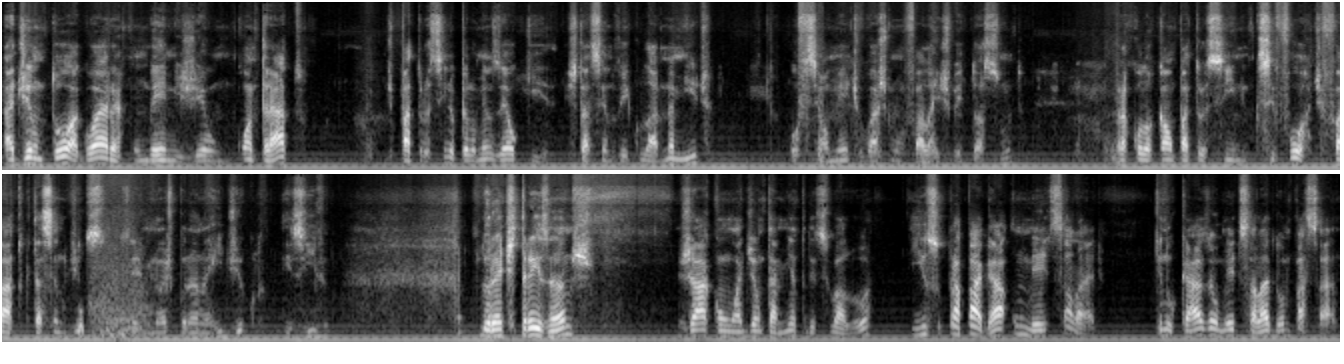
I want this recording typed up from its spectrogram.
adiantou agora com o BMG um contrato de patrocínio, pelo menos é o que está sendo veiculado na mídia, oficialmente o Vasco não fala a respeito do assunto, para colocar um patrocínio que, se for de fato que está sendo dito, 6 milhões por ano é ridículo, risível, durante três anos, já com um adiantamento desse valor, e isso para pagar um mês de salário, que no caso é o mês de salário do ano passado.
